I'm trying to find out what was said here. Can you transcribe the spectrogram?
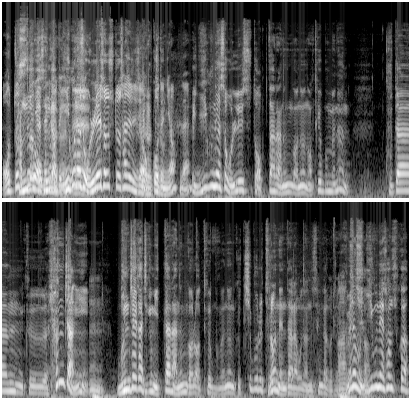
어쩔 감독의 수가 없는. 생각은, 2군에서 네. 올릴 선수도 사실 이제 그렇죠. 없거든요. 네. 2군에서 올릴 수도 없다라는 거는 어떻게 보면은 구단 그 현장이 음. 문제가 지금 있다라는 걸 어떻게 보면은 그 치부를 드러낸다라고 나는 생각을 해요. 아, 왜냐면. 2군에 선수가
